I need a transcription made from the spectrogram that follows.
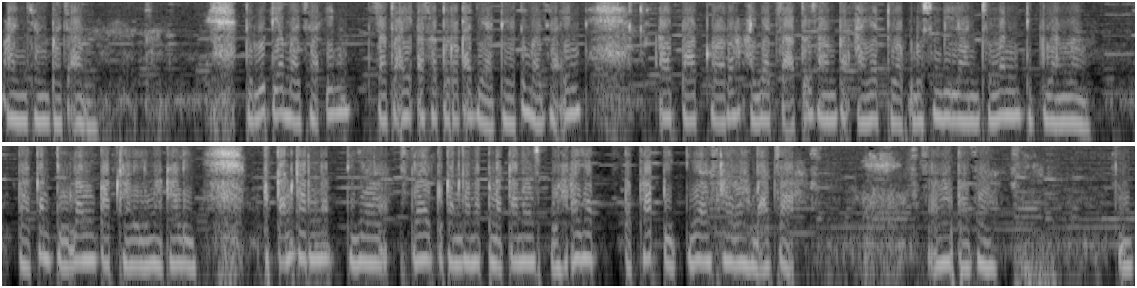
panjang bacaan. Dulu dia bacain satu ayat satu rokat ya dia tuh bacain Al-Baqarah ayat 1 sampai ayat 29 cuman diulang bahkan diulang 4 kali 5 kali. Bukan karena dia istilah bukan karena penekanan sebuah ayat tetapi dia salah baca. Salah baca 4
